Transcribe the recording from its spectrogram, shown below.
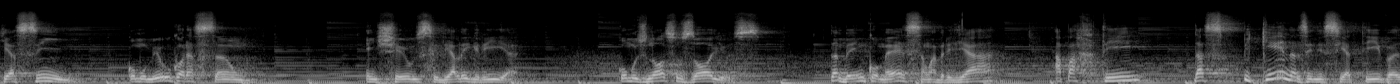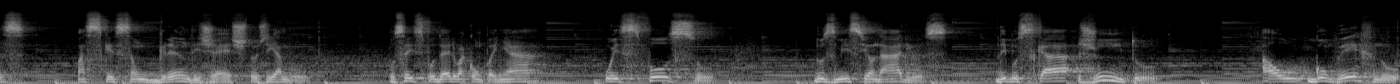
que assim como meu coração encheu-se de alegria, como os nossos olhos também começam a brilhar a partir das pequenas iniciativas, mas que são grandes gestos de amor. Vocês puderam acompanhar o esforço dos missionários de buscar junto ao governo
